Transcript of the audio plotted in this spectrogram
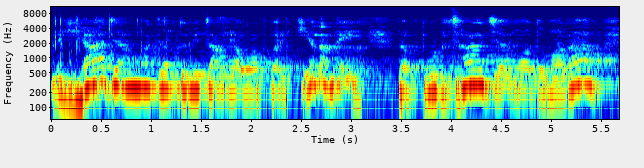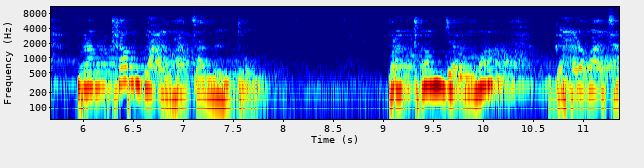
आणि ह्या जन्मात जर तुम्ही चांगला वापर केला नाही तर पुढचा जन्म तुम्हाला प्रथम गाढवाचा मिळतो. प्रथम जन्म गाढवाचा.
